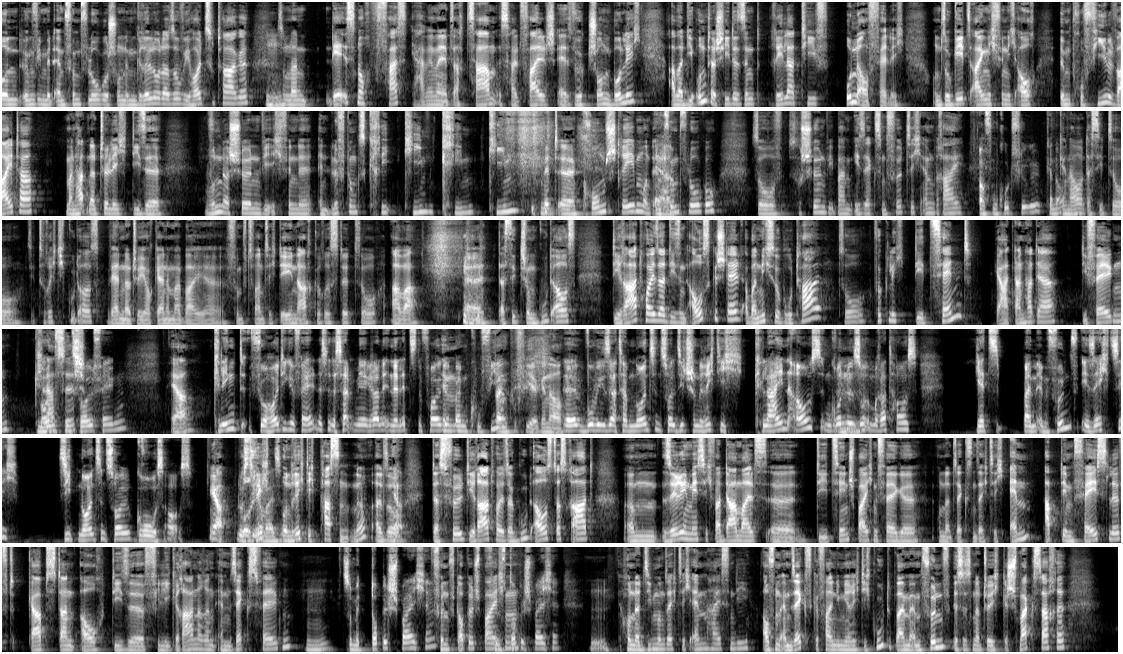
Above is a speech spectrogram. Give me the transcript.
und irgendwie mit M5-Logo schon im Grill oder so, wie heutzutage, mhm. sondern der ist noch fast, ja, wenn man jetzt sagt, zahm ist halt falsch, er wirkt schon bullig, aber die Unterschiede sind relativ unauffällig. Und so geht's eigentlich, finde ich, auch im Profil weiter. Man hat natürlich diese wunderschönen, wie ich finde, Entlüftungskiem, Kiem, Kiem mit äh, Chromstreben und M5-Logo. So, so schön wie beim E46 M3. Auf dem Kotflügel, genau. Genau, das sieht so, sieht so richtig gut aus. Werden natürlich auch gerne mal bei äh, 520D nachgerüstet, so. Aber äh, das sieht schon gut aus. Die Rathäuser, die sind ausgestellt, aber nicht so brutal, so wirklich dezent. Ja, dann hat er die Felgen, klassisch. 19 Zoll Felgen. Ja, klingt für heutige Verhältnisse, das hatten wir ja gerade in der letzten Folge Im, beim Q4. Beim Q4, genau. Äh, wo wir gesagt haben, 19 Zoll sieht schon richtig klein aus, im Grunde mhm. so im Radhaus. Jetzt beim M5 E60 sieht 19 Zoll groß aus. Ja, lustigerweise. Und richtig passend, ne? Also ja. das füllt die Radhäuser gut aus, das Rad. Ähm, serienmäßig war damals äh, die 10-Speichenfelge 166M. Ab dem Facelift gab es dann auch diese filigraneren M6-Felgen. Mhm. So mit Doppelspeicher. Fünf Doppelspeichen. Fünf Doppelspeicher. Mhm. 167M heißen die. Auf dem M6 gefallen die mir richtig gut. Beim M5 ist es natürlich Geschmackssache.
